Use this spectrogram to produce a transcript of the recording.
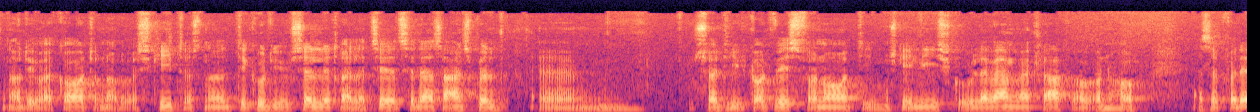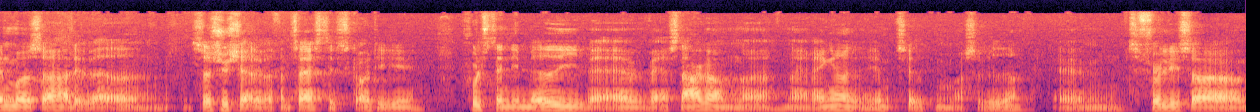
når det var godt, og når det var skidt og sådan noget, det kunne de jo selv lidt relatere til deres eget spil. Øhm, så de godt vidste, hvornår de måske lige skulle lade være med at klappe, og hvornår altså på den måde, så har det været, så synes jeg, det har været fantastisk, og de er fuldstændig med i, hvad, hvad jeg snakker om, når, når jeg ringer hjem til dem og så videre. Øhm, selvfølgelig så,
